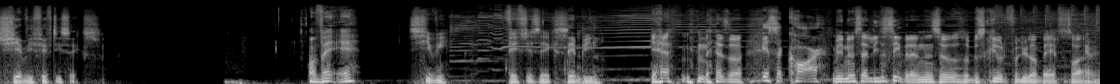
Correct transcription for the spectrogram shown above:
Chevy 56. Og hvad er Chevy 56? Det er en bil. Ja, men altså, It's a car. vi er nødt til at lige se, hvordan den ser ud, så beskrive det for lytteren bagefter, tror jeg. Ja,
